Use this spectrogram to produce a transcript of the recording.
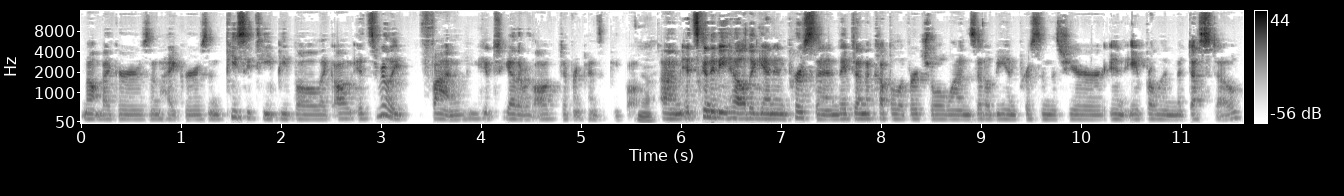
mountain bikers and hikers and PCT people. Like all, it's really fun. You get together with all different kinds of people. Yeah. Um, it's going to be held again in person. They've done a couple of virtual ones. It'll be in person this year in April in Modesto,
